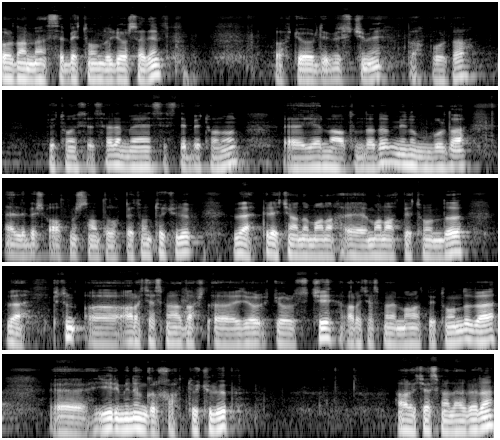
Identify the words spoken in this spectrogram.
Buradan mən sizə betonu da göstərdim. Bax gördüyünüz kimi, bax burada beton hissəsi, hələ müəyyən hissəsi də betonun e, yerin altındadır. Minimum burada 55-60 santlıq beton tökülüb və pilləkanda manat, e, manat betondur və bütün e, ara kəsmələr daş gör, görürsünüz ki, ara kəsmələr manat betondur və e, 20-nin 40-a tökülüb ara kəsmələr belə.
